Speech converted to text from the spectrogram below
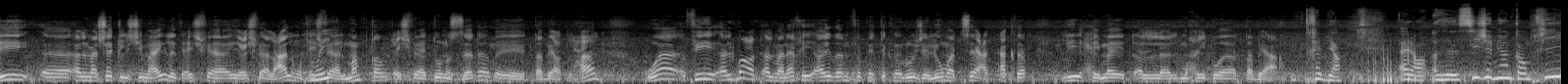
للمشاكل الاجتماعية اللي تعيش فيها يعيش فيها العالم وتعيش. فيها المنطقة وتعيش فيها تونس زادة بطبيعة الحال. وفي البعد المناخي ايضا في التكنولوجيا اليوم تساعد اكثر لحمايه المحيط والطبيعه. Très bien. Alors, euh, si j'ai bien compris,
